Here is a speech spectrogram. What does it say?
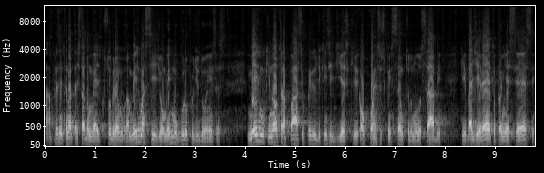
apresentando atestado médico sobre a mesma CID ou o mesmo grupo de doenças, mesmo que não ultrapasse o período de 15 dias que ocorre a suspensão, que todo mundo sabe, que vai direto para o INSS,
